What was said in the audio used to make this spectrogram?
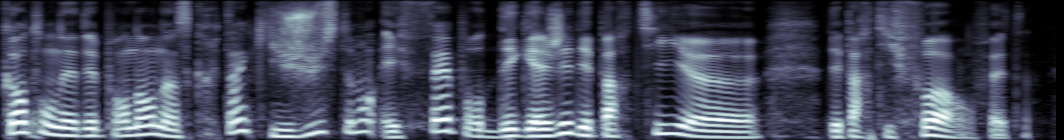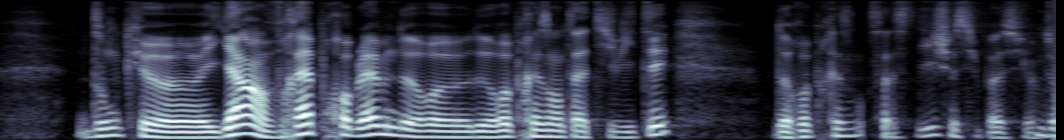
quand on est dépendant d'un scrutin qui justement est fait pour dégager des partis, euh, des partis forts en fait? Donc euh, il y a un vrai problème de représentativité. De représent... Ça se dit, je suis pas sûr. De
